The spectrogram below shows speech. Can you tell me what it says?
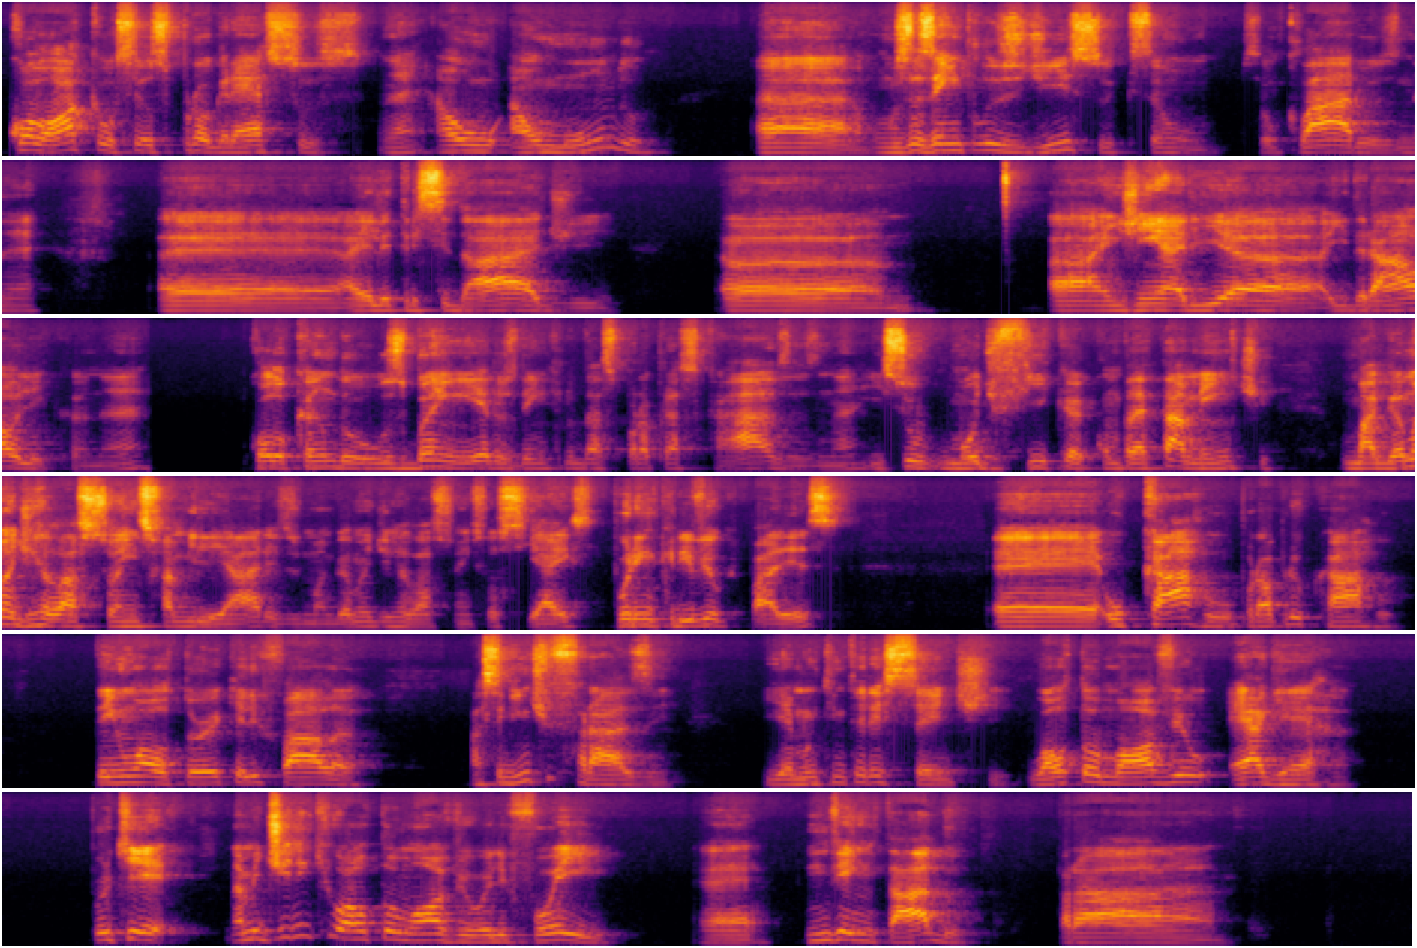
coloca os seus progressos né, ao, ao mundo. Uh, uns exemplos disso que são, são claros, né? É, a eletricidade, uh, a engenharia hidráulica, né? Colocando os banheiros dentro das próprias casas, né? Isso modifica completamente uma gama de relações familiares, uma gama de relações sociais, por incrível que pareça. É, o carro, o próprio carro, tem um autor que ele fala a seguinte frase, e é muito interessante: o automóvel é a guerra. Porque na medida em que o automóvel ele foi é, inventado para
